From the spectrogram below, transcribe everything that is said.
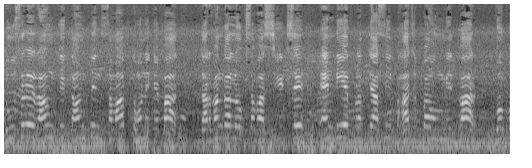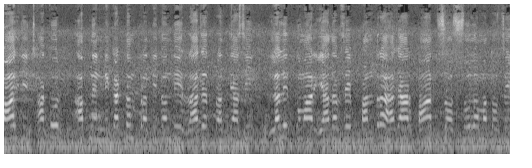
दूसरे राउंड की काउंटिंग समाप्त होने के बाद दरभंगा लोकसभा सीट से एनडीए प्रत्याशी भाजपा उम्मीदवार गोपाल जी ठाकुर अपने निकटतम प्रतिद्वंदी राजद प्रत्याशी ललित कुमार यादव से 15,516 मतों से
